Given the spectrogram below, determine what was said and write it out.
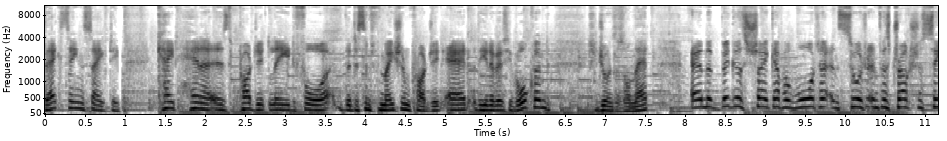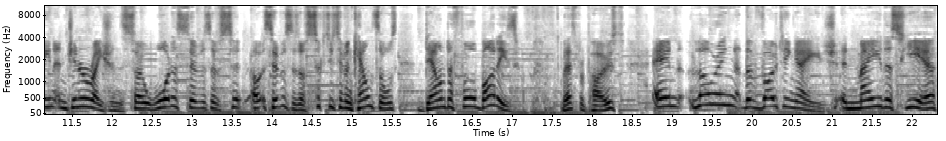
vaccine safety. Kate Hannah is project lead for the Disinformation Project at the University of Auckland. She joins us on that. And the biggest shake-up of water and sewage infrastructure seen in generations. So, water service of, uh, services of 67 councils down to four bodies. That's proposed. And lowering the voting age. In May this year,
